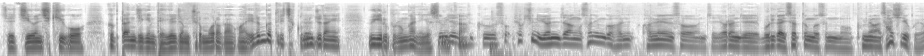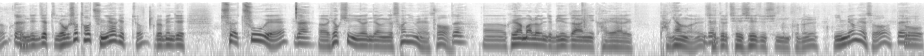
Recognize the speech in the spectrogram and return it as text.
지연시키고 극단적인 대결 정치로 몰아가고 이런 것들이 자꾸 네. 민주당의 위기를 부르는 거 아니겠습니까? 이제 그 혁신위원장 선임과 관련해서 이제 여러 이제 무리가 있었던 것은 뭐 분명한 사실이고요. 네. 그런데 이제 여기서 더 중요하겠죠. 그러면 이제 추, 추후에 네. 어, 혁신위원장 선임해서 네. 어, 그야말로 이제 민주당이 가야 할 방향을 네. 제대로 제시해 줄 수 있는 분을 임명해서 네. 또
